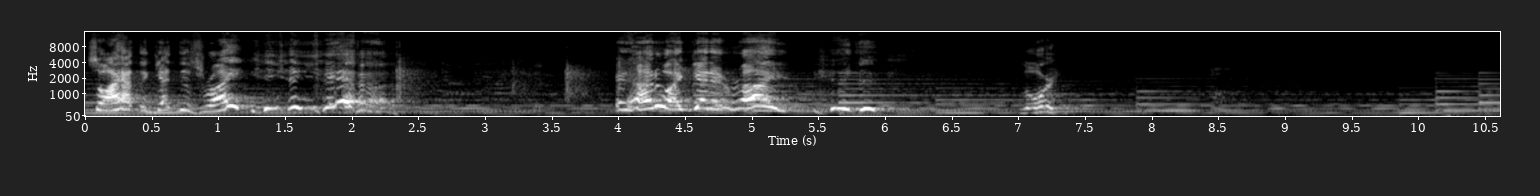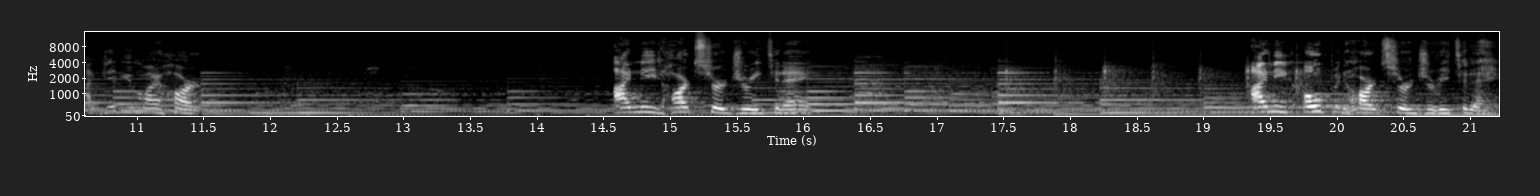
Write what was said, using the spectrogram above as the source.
So I have to get this right? yeah. And how do I get it right? Lord, I give you my heart. I need heart surgery today. I need open heart surgery today.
